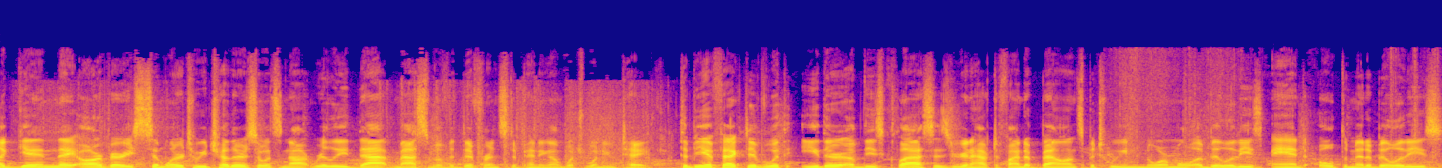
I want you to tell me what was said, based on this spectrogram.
Again, they are very similar to each other, so it's not really that massive of a difference depending on which one you take. To be effective with either of these classes, you're going to have to find a balance between normal abilities and ultimate abilities.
